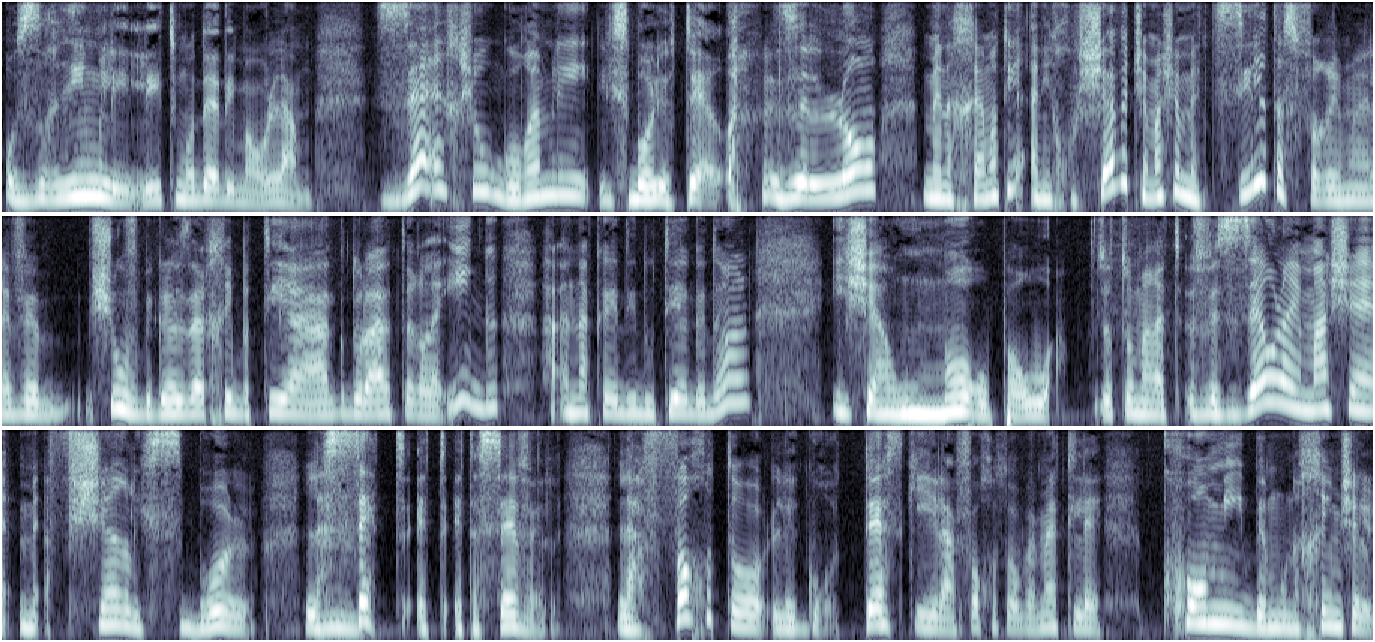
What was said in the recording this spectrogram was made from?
עוזרים לי להתמודד עם העולם. זה איכשהו גורם לי לסבול יותר. זה לא מנחם אותי. אני חושבת שמה שמציל את הספרים האלה, ושוב, בגלל זה חיבתי הגדולה יותר לאיג, הענק הידידותי הגדול, היא שההומור הוא פרוע. זאת אומרת, וזה אולי מה שמאפשר לסבול, לשאת את, את הסבל, להפוך אותו לגרוטסקי, להפוך אותו באמת לקומי במונחים של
